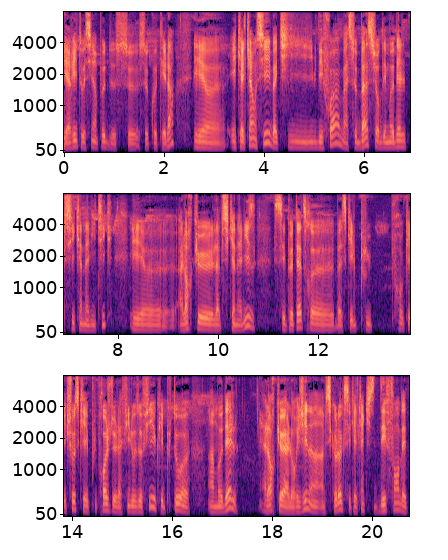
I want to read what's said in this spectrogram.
hérite aussi un peu de ce, côté-là. Et, euh, et quelqu'un aussi bah, qui, des fois, bah, se base sur des modèles psychanalytiques, et, euh, alors que la psychanalyse, c'est peut-être euh, bah, ce qui est le plus quelque chose qui est plus proche de la philosophie, qui est plutôt un modèle, alors qu'à l'origine, un psychologue, c'est quelqu'un qui se défend d'être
